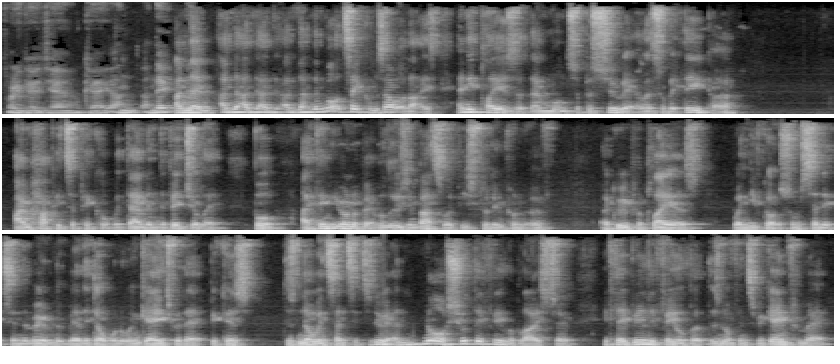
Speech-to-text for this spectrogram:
Very good, yeah, okay, and and, they, and then and, and, and, and then what I'd say comes out of that is any players that then want to pursue it a little bit deeper, I'm happy to pick up with them individually. But I think you're on a bit of a losing battle if you stood in front of a group of players when you've got some cynics in the room that really don't want to engage with it because there's no incentive to do it, and nor should they feel obliged to. If they really feel that there's nothing to be gained from it,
